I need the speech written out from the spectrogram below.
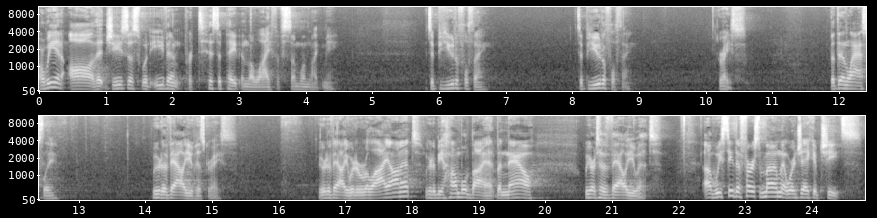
Are we in awe that Jesus would even participate in the life of someone like me? It's a beautiful thing. It's a beautiful thing. Grace. But then, lastly, we were to value his grace. We were to value, we were to rely on it, we were to be humbled by it, but now we are to value it. Uh, we see the first moment where Jacob cheats.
